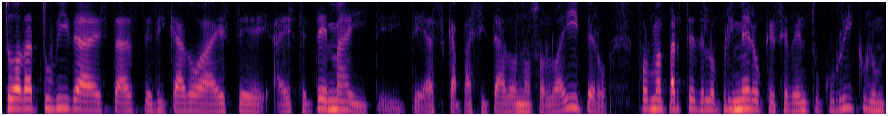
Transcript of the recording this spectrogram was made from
toda tu vida estás dedicado a este a este tema y te has capacitado no solo ahí, pero forma parte de lo primero que se ve en tu currículum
